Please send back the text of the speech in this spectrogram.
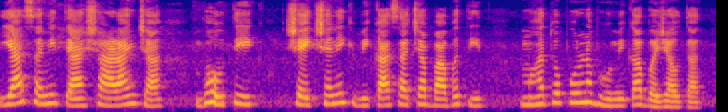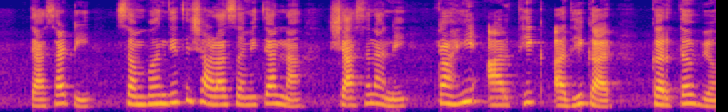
या समित्या शाळांच्या भौतिक शैक्षणिक विकासाच्या बाबतीत महत्त्वपूर्ण भूमिका बजावतात. त्यासाठी संबंधित शाळा समित्यांना शासनाने काही आर्थिक अधिकार कर्तव्य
